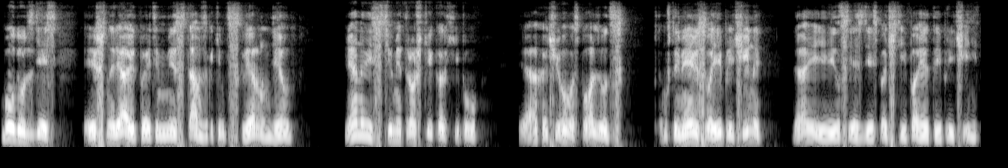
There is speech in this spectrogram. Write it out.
будут здесь и шныряют по этим местам за каким-то скверным делом. Ненавистью Митрошки к Архипову я хочу воспользоваться, потому что имею свои причины, да и явился я здесь почти по этой причине.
